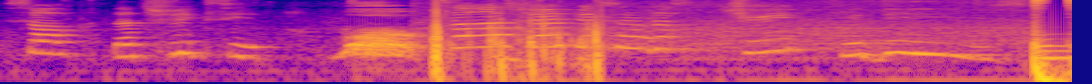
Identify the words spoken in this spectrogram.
So let's fix it. Whoa! So let's try fixing this tree with these.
